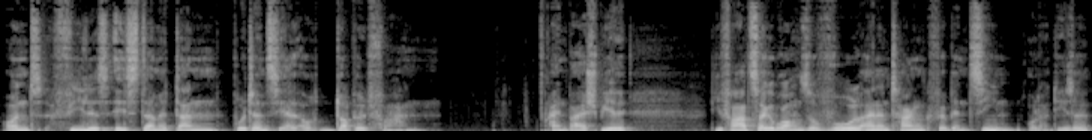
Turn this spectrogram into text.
Und vieles ist damit dann potenziell auch doppelt vorhanden. Ein Beispiel, die Fahrzeuge brauchen sowohl einen Tank für Benzin oder Diesel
